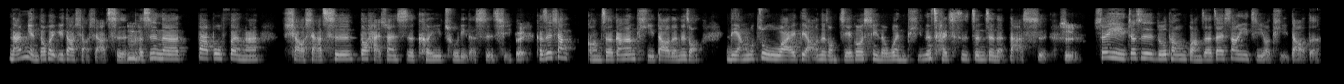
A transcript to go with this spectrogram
难免都会遇到小瑕疵，嗯、可是呢，大部分啊小瑕疵都还算是可以处理的事情。对，可是像广泽刚刚提到的那种。梁柱歪掉那种结构性的问题，那才是真正的大事。是，所以就是如同广泽在上一集有提到的，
